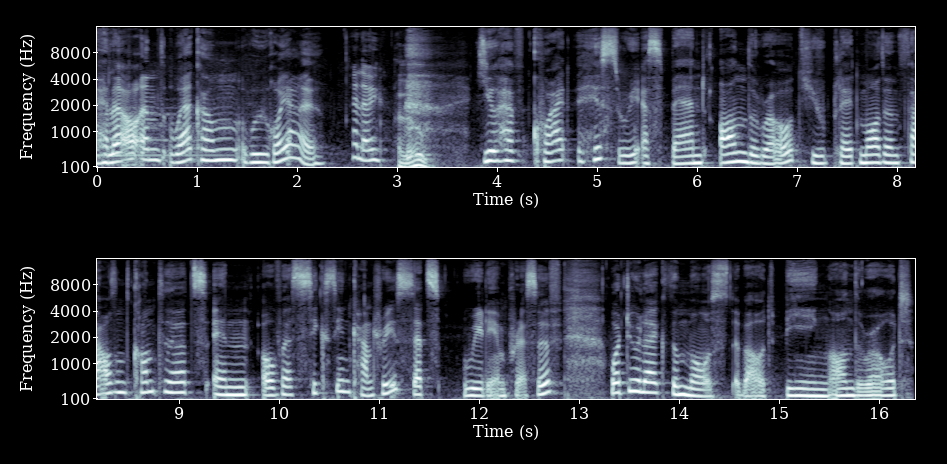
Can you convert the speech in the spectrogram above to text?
Hello and welcome, Rue Royale. Hello. Hello. You have quite a history as band on the road. You played more than 1,000 concerts in over 16 countries. That's really impressive. What do you like the most about being on the road?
